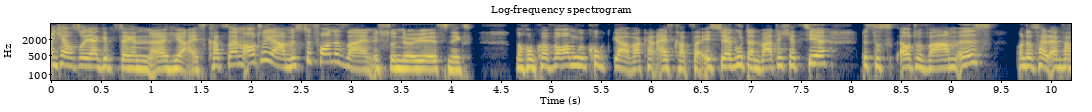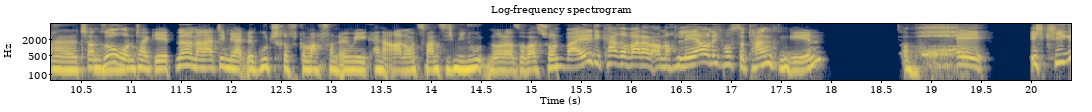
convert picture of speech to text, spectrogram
Ich auch so, ja, gibt's denn äh, hier Eiskratzer im Auto? Ja, müsste vorne sein. Ich so, nö, hier ist nix. Noch im Kofferraum geguckt, ja, war kein Eiskratzer. Ich so, ja gut, dann warte ich jetzt hier, bis das Auto warm ist und das halt einfach Alter. dann so runtergeht, ne? Und dann hat die mir halt eine Gutschrift gemacht von irgendwie, keine Ahnung, 20 Minuten oder sowas schon, weil die Karre war dann auch noch leer und ich musste tanken gehen. Oh. Ey, ich kriege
